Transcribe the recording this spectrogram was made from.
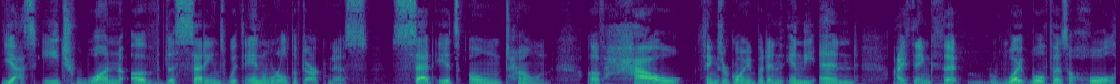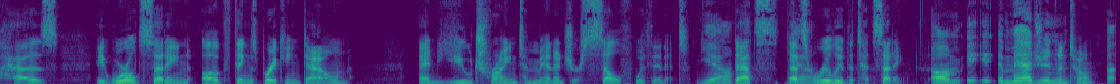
yes, each one of the settings within World of Darkness set its own tone of how things were going. But in, in the end, I think that White Wolf as a whole has a world setting of things breaking down and you trying to manage yourself within it. Yeah. That's that's Yeah. really the t- setting um, i- imagine and tone. uh,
